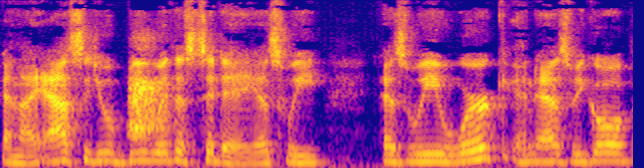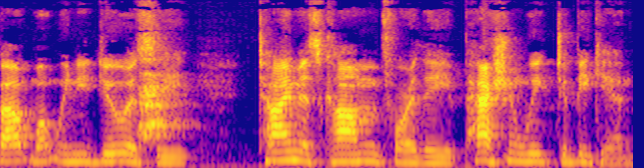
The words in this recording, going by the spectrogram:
and I ask that you will be with us today as we as we work and as we go about what we need to do as the time has come for the Passion Week to begin.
